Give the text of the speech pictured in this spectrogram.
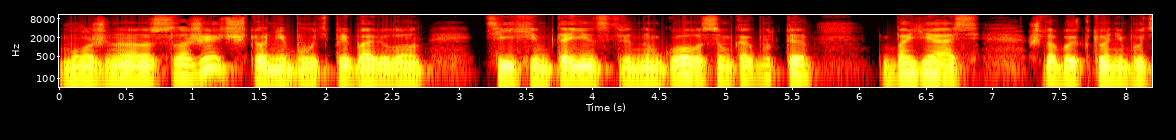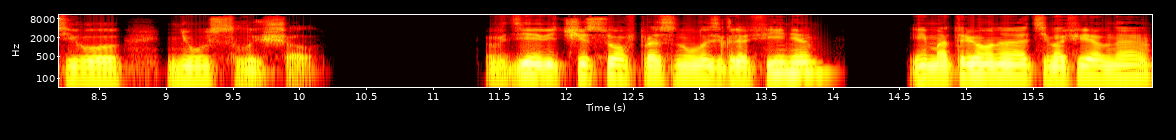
можно сложить что-нибудь, — прибавил он тихим таинственным голосом, как будто боясь, чтобы кто-нибудь его не услышал. В девять часов проснулась графиня, и Матрена Тимофеевна,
